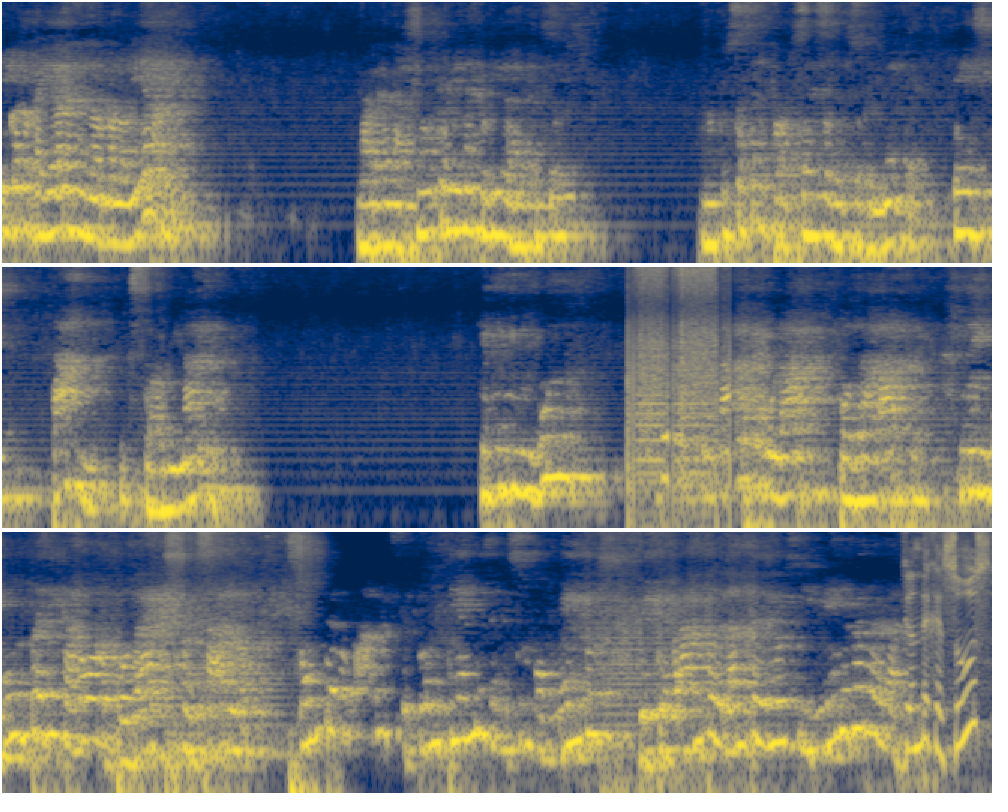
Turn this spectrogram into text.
Y cuando cayeron el horno lo vieron. La revelación que viene a tu vida de Jesús, cuando tú estás en el proceso del sufrimiento, es tan extraordinaria que ningún profesional regular podrá darte, ningún predicador podrá expresarlo. Son que tú entiendes en esos momentos de quebranto delante de Dios y viene la revelación de Jesús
